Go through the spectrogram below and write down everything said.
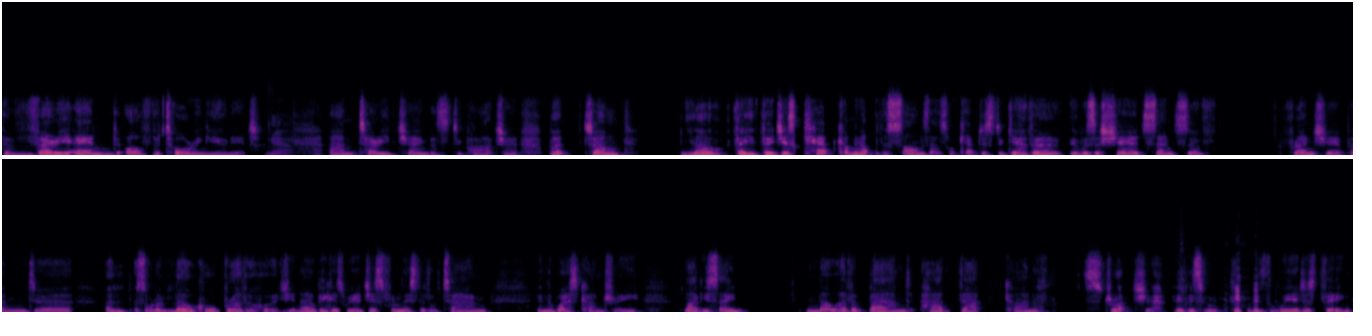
the very end of the touring unit yeah. and terry chambers departure. But um you know they they just kept coming up with the songs. That's what kept us together. It was a shared sense of friendship and uh, a, sort of local brotherhood, you know, because we were just from this little town in the West Country. Like you say, no other band had that kind of structure. It was it was the weirdest thing,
